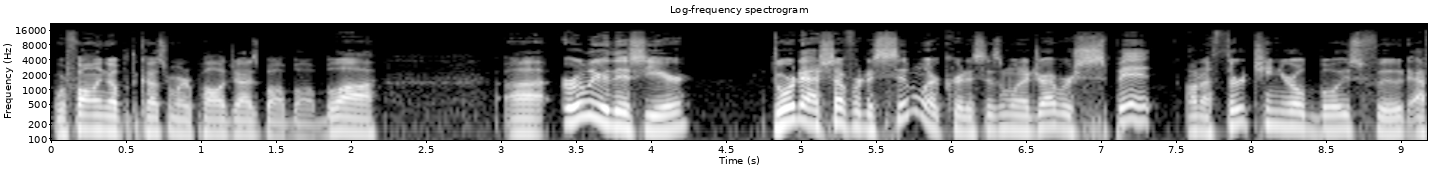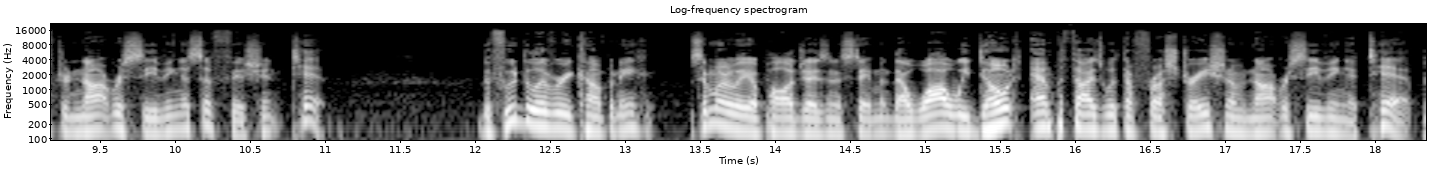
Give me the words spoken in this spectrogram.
We're following up with the customer to apologize, blah, blah, blah. Uh, earlier this year, DoorDash suffered a similar criticism when a driver spit on a 13 year old boy's food after not receiving a sufficient tip. The food delivery company similarly apologized in a statement that while we don't empathize with the frustration of not receiving a tip,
